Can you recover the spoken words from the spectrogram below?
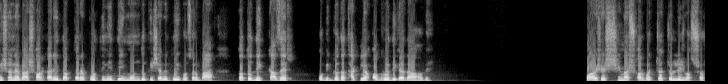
মিশনে বা সরকারি দপ্তরে প্রতিনিধি মন্দুক হিসেবে দুই বছর বা ততোধিক কাজের অভিজ্ঞতা থাকলে অগ্রাধিকার দেওয়া হবে। বয়সের সীমা সর্বোচ্চ চল্লিশ বৎসর।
